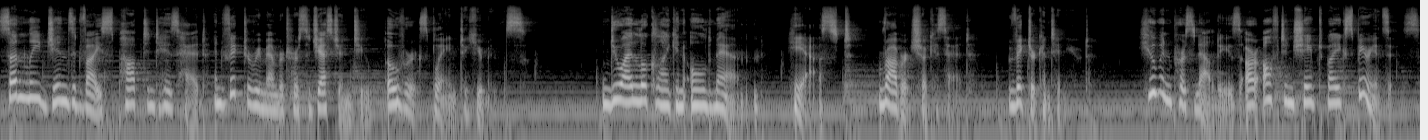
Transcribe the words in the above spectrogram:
Suddenly, Jin's advice popped into his head, and Victor remembered her suggestion to over explain to humans. Do I look like an old man? he asked. Robert shook his head. Victor continued. Human personalities are often shaped by experiences,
